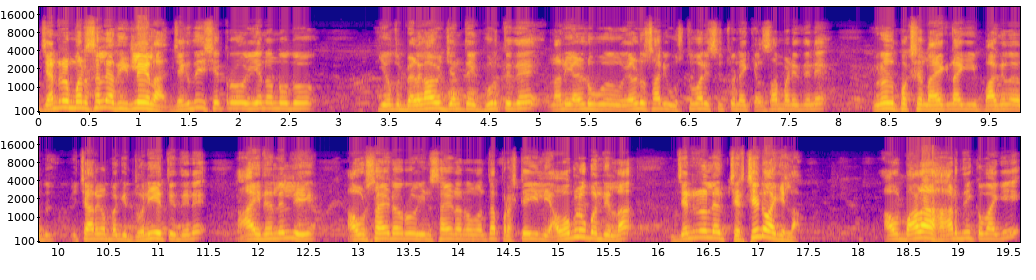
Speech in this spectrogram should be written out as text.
ಜನರ ಮನಸ್ಸಲ್ಲಿ ಅದು ಇರಲೇ ಇಲ್ಲ. ಜಗದೀಶ್ ಶೆಟ್ಟರು ಏನನ್ನೋದು ಇವತ್ತು ಬೆಳಗಾವಿ ಜನತೆ ಗುರುತಿದೆ. ನಾನು ಎರಡು ಎರಡು ಸಾರಿ ಉಸ್ತುವಾರಿ ಸಚಿವನಾಗಿ ಕೆಲಸ ಮಾಡಿದ್ದೇನೆ. ವಿರೋಧ ಪಕ್ಷ ನಾಯಕನಾಗಿ ಈ ಭಾಗದ ವಿಚಾರಗಳ ಬಗ್ಗೆ ಧ್ವನಿ ಎತ್ತಿದ್ದೇನೆ. ಆ ಹಿನ್ನೆಲೆಯಲ್ಲಿ ಔಟ್ಸೈಡರು ಇನ್ಸೈಡರ್ ಅನ್ನುವಂಥ ಪ್ರಶ್ನೆ ಇಲ್ಲಿ ಯಾವಾಗಲೂ ಬಂದಿಲ್ಲ. ಜನರಲ್ಲಿ ಅದು ಚರ್ಚೆನೂ ಆಗಿಲ್ಲ. ಅವ್ರು ಭಾಳ ಹಾರ್ದಿಕವಾಗಿ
